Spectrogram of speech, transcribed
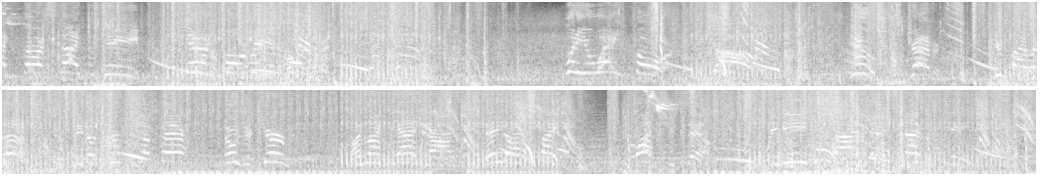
our sniper team! Get us more reinforcements! What are you waiting for? Go! You, Travers, you fight with us. See those troopers up there? Those are Germans. Unlike the Allies, they know how to fight. Watch yourself. We need to find that sniper team.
